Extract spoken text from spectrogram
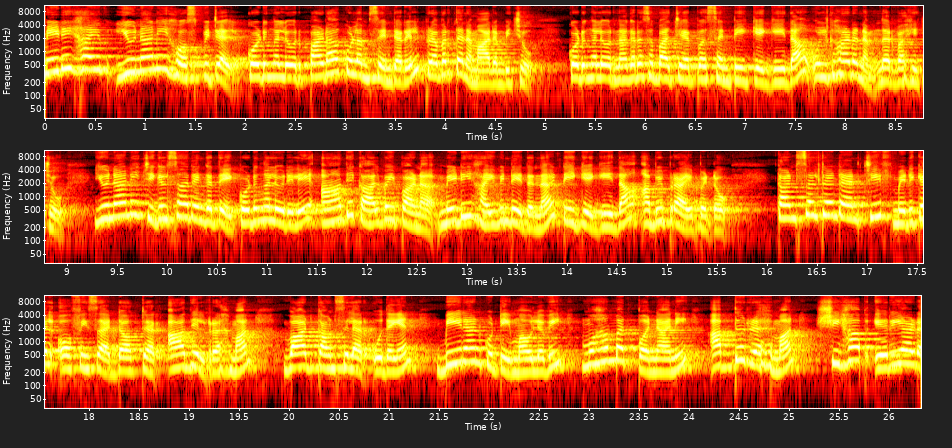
മെഡിഹൈവ് യുനാനി ഹോസ്പിറ്റൽ കൊടുങ്ങല്ലൂർ പടാക്കുളം സെന്ററിൽ പ്രവർത്തനം ആരംഭിച്ചു. കൊടുങ്ങല്ലൂർ നഗരസഭാ ചെയർപേഴ്സൺ ടി കെ ഗീത ഉദ്ഘാടനം നിർവഹിച്ചു. യുനാനി ചികിത്സാ രംഗത്തെ കൊടുങ്ങല്ലൂരിലെ ആദ്യ കാൽവയ്പാണ് മെഡിഹൈവിന്റേതെന്ന് ടി കെ ഗീത അഭിപ്രായപ്പെട്ടു. Consultant and chief medical officer doctor Adil Rahman ward councillor Udayan Beerankutty Moulavi Muhammad Ponnani Abdul Rahman Shihab Eriyad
